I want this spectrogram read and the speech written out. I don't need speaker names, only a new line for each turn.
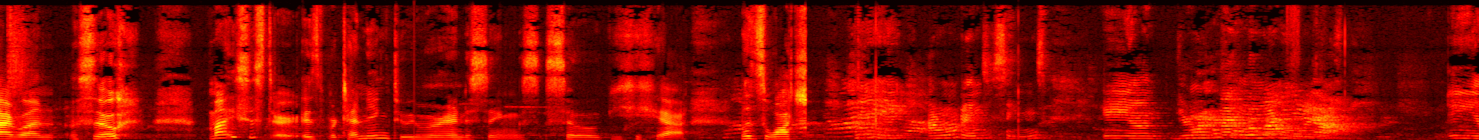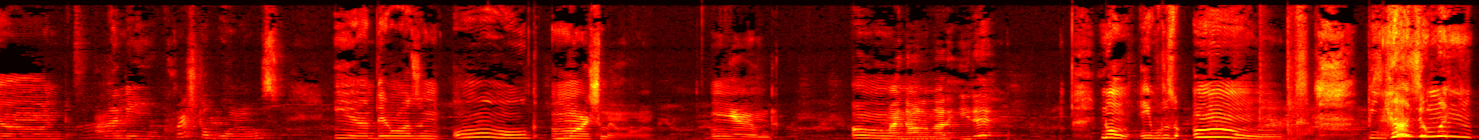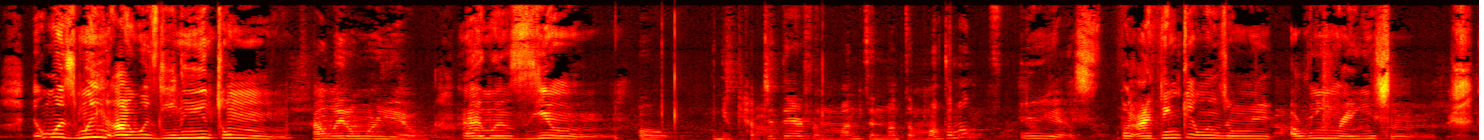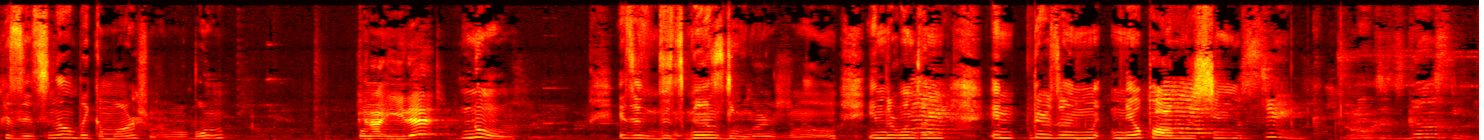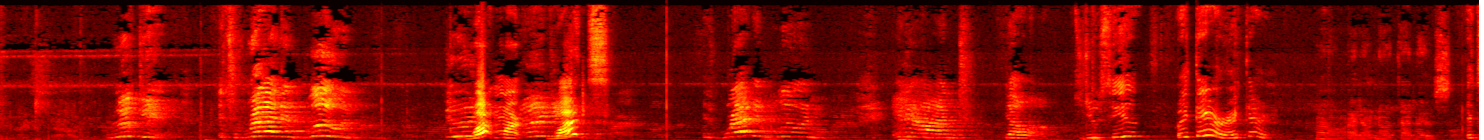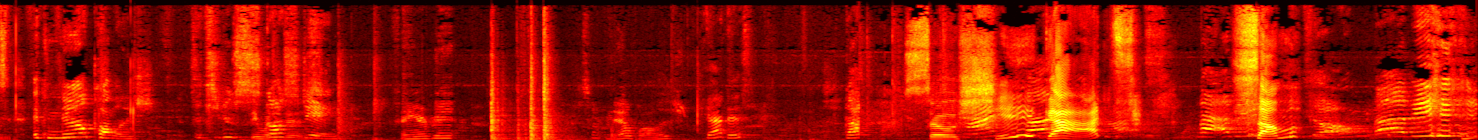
Hi everyone. So my sister is pretending to be Miranda Sings. So yeah, let's watch.
Hey, I'm Miranda Sings, and you're my and I made crystal balls, and there was an old marshmallow, and um,
Am I not allowed to eat it?
No, it was old because it was when I was little.
How little were you?
I was young.
Oh, and you kept it there for months and months and months and months?
Yes, but I think it was only a raisin because it smelled like a marshmallow.
Can I eat it?
No. It's a disgusting marshmallow. And there was an and there's a nail polish in the sink. It's disgusting. Look it. It's red and blue and
What mar- what?
It's red and blue and, and Did you see it? Right there, right there.
Oh, I don't know what that is.
It's it's nail polish. It's
what it
disgusting.
Finger paint? It's not nail polish.
Yeah, it is. Got
So she got some
Daddy.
